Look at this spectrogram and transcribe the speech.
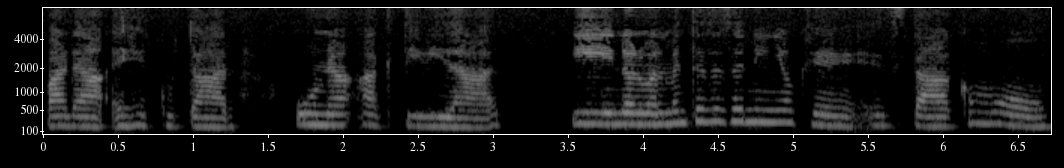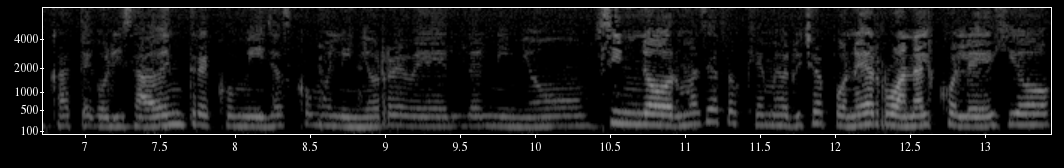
para ejecutar una actividad y normalmente es ese niño que está como categorizado entre comillas como el niño rebelde, el niño sin normas, ¿cierto? Que mejor dicho pone ruana al colegio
